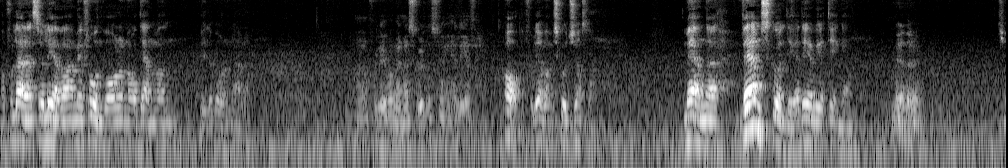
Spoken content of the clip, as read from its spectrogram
Man får lära sig att leva med frånvaron av den man ville vara nära. Jag får leva med den här skulden så länge jag lever. Ja, du får leva med skuldkänslan. Men eh, vems skuld det är, det vet ingen. Menar du? Tja,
